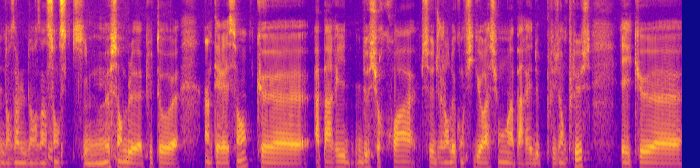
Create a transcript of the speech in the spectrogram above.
dans un, dans un sens qui me semble plutôt euh, intéressant, que euh, à Paris, de surcroît, ce genre de configuration apparaît de plus en plus et que euh,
